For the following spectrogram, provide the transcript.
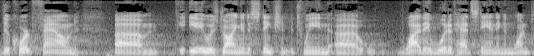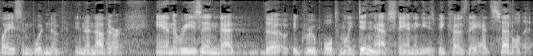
the Court found um, it was drawing a distinction between uh, why they would have had standing in one place and wouldn't have in another. And the reason that the group ultimately didn't have standing is because they had settled it.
